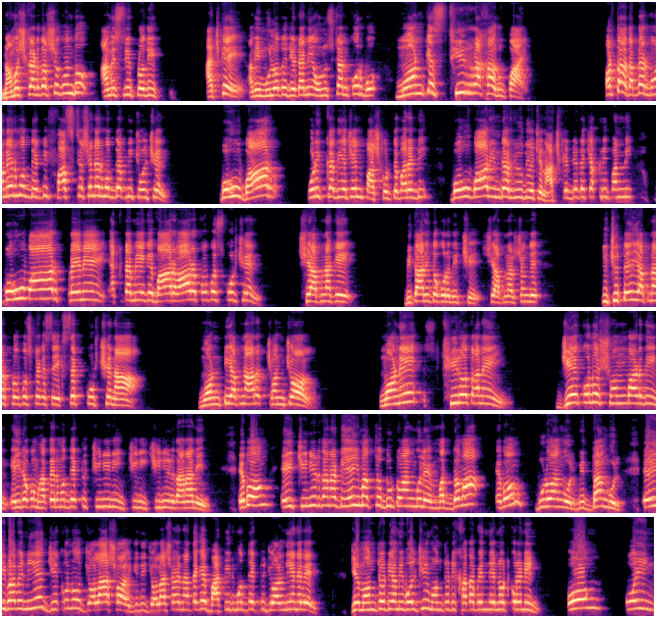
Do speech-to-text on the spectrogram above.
নমস্কার দর্শক বন্ধু, আমি শ্রী প্রদীপ। আজকে আমি মূলত যেটা নিয়ে অনুষ্ঠান করব, মনকে স্থির রাখার উপায়। অর্থাৎ আপনার মনের মধ্যে একটি ফার্স্ট স্টেশনের মধ্যে আপনি চলছেন। বহুবার পরীক্ষা দিয়েছেন, পাশ করতে পারেননি। বহুবার ইন্টারভিউ দিয়েছেন, আজকের ডেটে চাকরি পাননি। বহুবার প্রেমে একটা মেয়েকে বারবার প্রপোজ করছেন। সে আপনাকে বিতাড়িত করে দিচ্ছে। সে আপনার সঙ্গে কিছুতেই আপনার প্রপোজটাকে সে একসেপ্ট করছে না। মনটি আপনার চঞ্চল। মনে স্থিরতা নেই। যে কোনো সোমবার দিন এই রকম হাতের মধ্যে একটু চিনি নিন, চিনি, চিনির দানা নিন। এবং এই চিনির দানাটি এই মাত্র দুটো আঙ্গুলে, মধ্যমা এবং বুড়ো আঙ্গুল বৃদ্ধাঙ্গুল এইভাবে নিয়ে যে কোনো জলাশয়, যদি জলাশয় না থাকে, বাটির মধ্যে একটু জল নিয়ে নেবেন। যে মন্ত্রটি আমি বলছি, মন্ত্রটি খাতা পেন দিয়ে নোট করে নিন। ওং ওইং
